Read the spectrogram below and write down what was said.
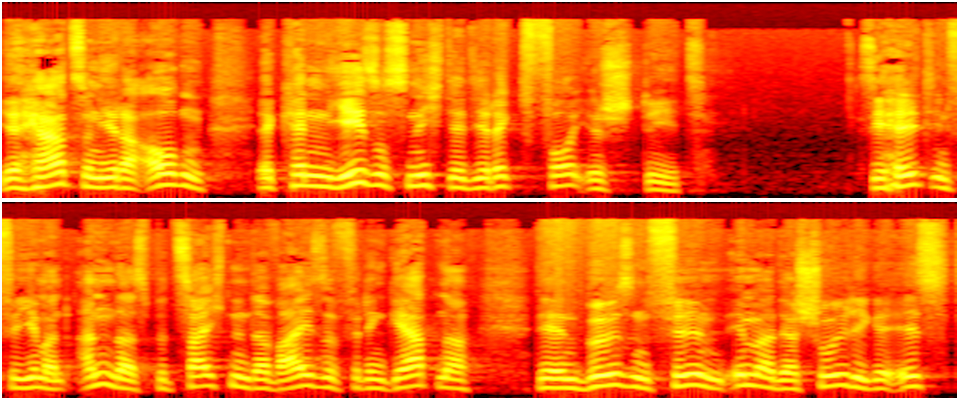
Ihr Herz und ihre Augen erkennen Jesus nicht, der direkt vor ihr steht. Sie hält ihn für jemand anders, bezeichnenderweise für den Gärtner, der in bösen Filmen immer der Schuldige ist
